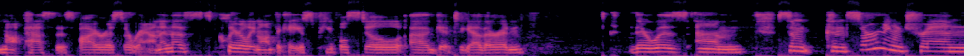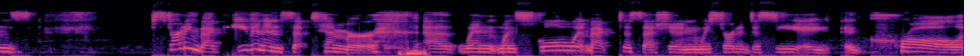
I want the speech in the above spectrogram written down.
not pass this virus around. And that's clearly not the case. People still uh, get together. And there was um, some concerning trends starting back even in September, uh, when when school went back to session, we started to see a, a crawl,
